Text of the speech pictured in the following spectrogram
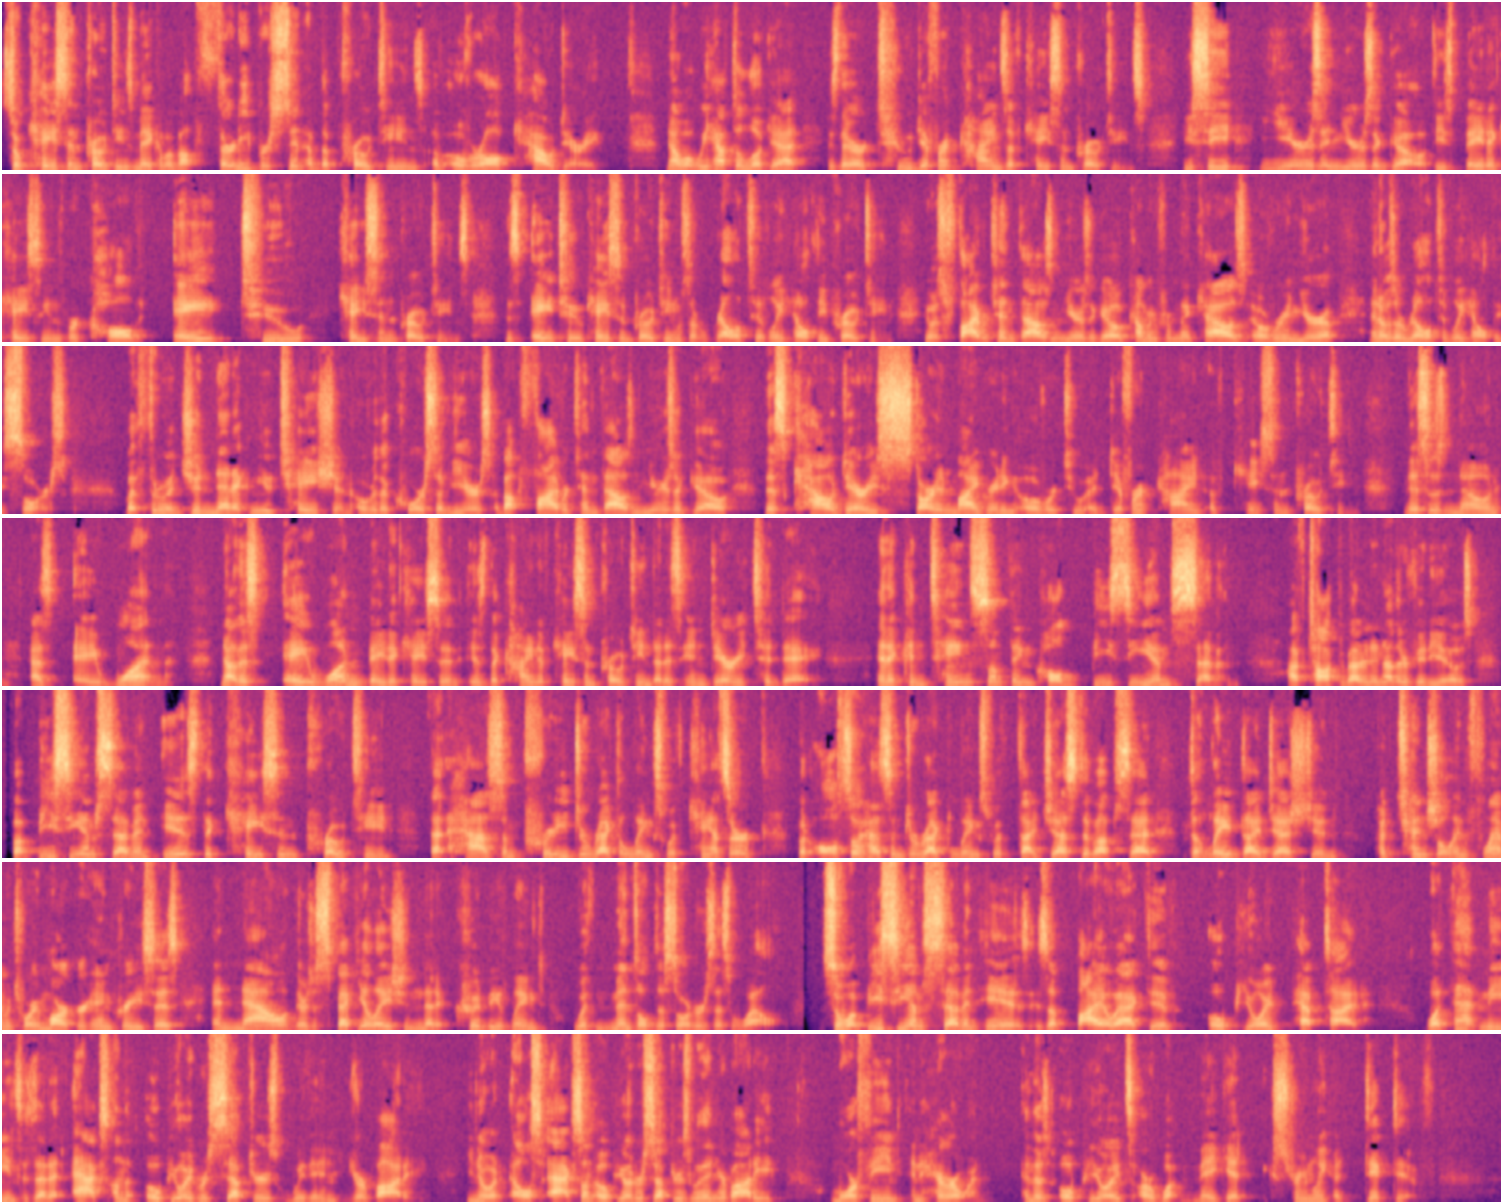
So casein proteins make up about 30% of the proteins of overall cow dairy. Now what we have to look at is there are two different kinds of casein proteins. You see, years and years ago, these beta caseins were called A2 casein proteins. This A2 casein protein was a relatively healthy protein. It was five or 10,000 years ago coming from the cows over in Europe, and it was a relatively healthy source. But through a genetic mutation over the course of years, about five or 10,000 years ago, this cow dairy started migrating over to a different kind of casein protein. This is known as A1. Now this A1 beta casein is the kind of casein protein that is in dairy today, and it contains something called BCM7. I've talked about it in other videos, but BCM7 is the casein protein that has some pretty direct links with cancer, but also has some direct links with digestive upset, delayed digestion, potential inflammatory marker increases, and now there's a speculation that it could be linked with mental disorders as well. So what BCM7 is, is a bioactive opioid peptide. What that means is that it acts on the opioid receptors within your body. You know what else acts on opioid receptors within your body? Morphine and heroin. And those opioids are what make it extremely addictive.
